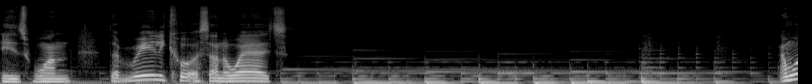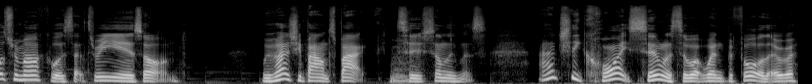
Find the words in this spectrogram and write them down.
is one that really caught us unawares. And what's remarkable is that three years on, we've actually bounced back hmm. to something that's actually quite similar to what went before. There were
